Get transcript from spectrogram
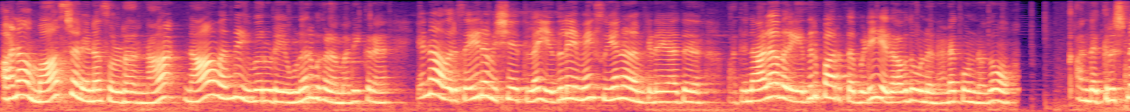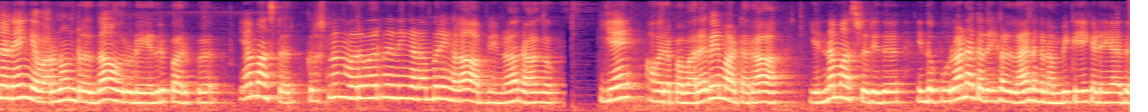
ஆனால் மாஸ்டர் என்ன சொல்கிறாருன்னா நான் வந்து இவருடைய உணர்வுகளை மதிக்கிறேன். ஏன்னா அவர் செய்கிற விஷயத்தில் எதுலேயுமே சுயநலம் கிடையாது. அதனால அவர் எதிர்பார்த்தபடி ஏதாவது ஒன்று நடக்கும்னதும் அந்த கிருஷ்ணனே இங்கே வரணுன்றது தான் அவருடைய எதிர்பார்ப்பு. ஏன் மாஸ்டர்? கிருஷ்ணன் வருவார்னு நீங்கள் நம்புறீங்களா? அப்படின்றா ராகவ். ஏன்? அவர் அப்போ வரவே மாட்டாரா? என்ன மாஸ்டர் இது? இந்த புராண கதைகள்லாம் எனக்கு நம்பிக்கையே கிடையாது.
